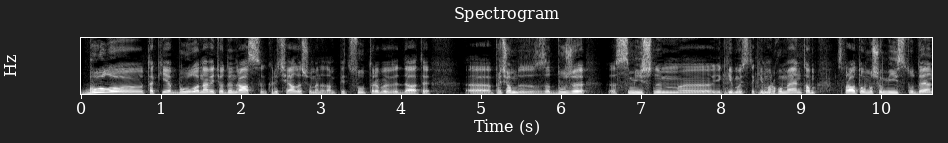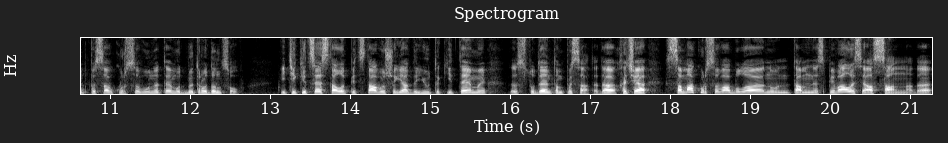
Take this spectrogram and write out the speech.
Було таке, було. Навіть один раз кричали, що мене там під суд треба віддати. Е, Причому за дуже смішним е, якимось таким аргументом. Справа в тому, що мій студент писав курсову на тему Дмитро Донцов. І тільки це стало підставою, що я даю такі теми е, студентам писати. Да? Хоча сама курсова була, ну там не співалася, а санна да?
